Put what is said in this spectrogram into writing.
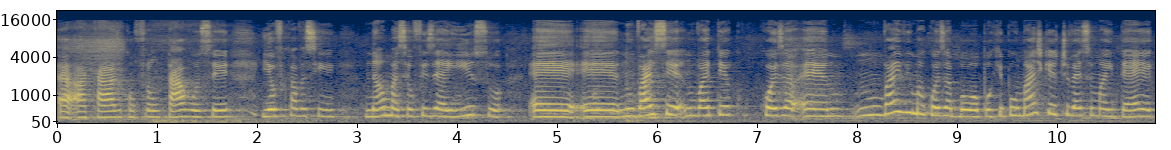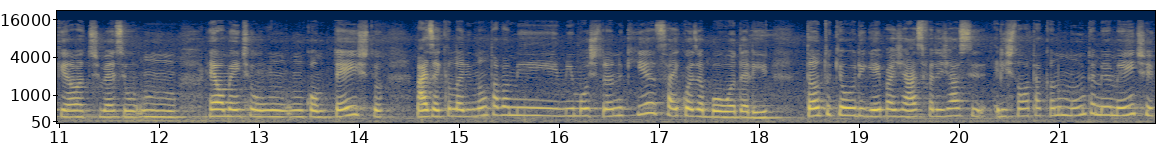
a, a casa, confrontar você. E eu ficava assim, não, mas se eu fizer isso, é, é, não vai ser, não vai ter coisa, é, não, não vai vir uma coisa boa, porque por mais que eu tivesse uma ideia, que ela tivesse um, um- realmente um, um contexto, mas aquilo ali não estava me, me mostrando que ia sair coisa boa dali. Tanto que eu liguei para Jace e falei, Jace, eles estão atacando muito a minha mente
